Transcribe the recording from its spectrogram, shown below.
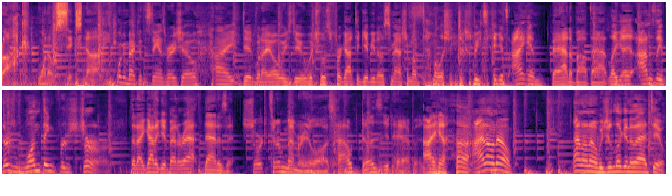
Rock 1069. welcome back to the Stansbury Show. I did what I always do, which was forgot to give you those Smash 'em Up Demolition Derby tickets. I am bad about that. Like, I, honestly, if there's one thing for sure that I got to get better at, that is it. short-term memory loss how does it happen I uh, I don't know. I don't know. We should look into that too.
